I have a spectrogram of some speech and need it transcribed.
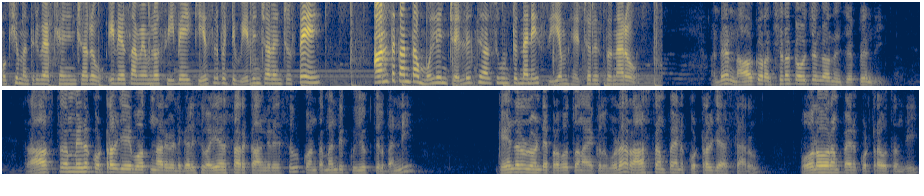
ముఖ్యమంత్రి వ్యాఖ్యానించారు. ఇదే సమయంలో సీబీఐ కేసులు పెట్టి వేధించాలని చూస్తే అంతకంత మూల్యం చెల్లించాల్సి ఉంటుందని సీఎం హెచ్చరిస్తున్నారు. అంటే నాకు రక్షణ కవచం కాదు నేను చెప్పింది. రాష్ట్రం మీద కుట్రలు చేయబోతున్నారు వీళ్ళు. కలిసి వైఎస్ఆర్ కాంగ్రెస్ కొంతమంది కుయుక్తులు బండి కేంద్రంలో ఉండే ప్రభుత్వ నాయకులు కూడా రాష్ట్రం పైన కుట్రలు చేస్తారు. పోలవరం పైన కుట్ర అవుతుంది.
